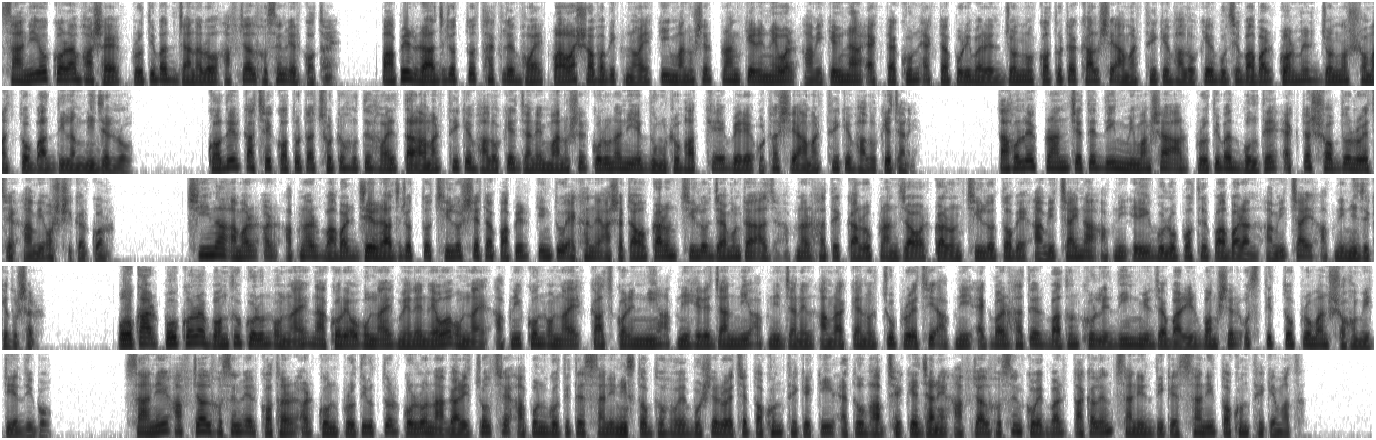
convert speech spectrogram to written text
সানিও করা ভাষায় প্রতিবাদ জানালো আফজাল হোসেনের কথায়। পাপের রাজত্ব থাকলে ভয় পাওয়া স্বাভাবিক নয় কি মানুষের প্রাণ কেড়ে নেওয়ার আমি কেউ না, একটা কোন একটা পরিবারের জন্য কতটা কাল সে আমার থেকে ভালো, কে বুঝে বাবার কর্মের জন্য সমাজ তো বাদ দিলাম নিজের লোক কদের কাছে কতটা ছোট হতে হয় তা আমার থেকে ভালোকে জানে। মানুষের করুণা নিয়ে দুমুঠো ভাত খেয়ে বেড়ে ওঠা সে আমার থেকে ভালোকে জানে। তাহলে প্রাণ চেতে দিন মীমাংসা আর প্রতিবাদ বলতে একটা শব্দ রয়েছে, আমি অস্বীকার কর। চীনা আমার আর আপনার বাবার যে রাজত্ব ছিল সেটা পাপের, কিন্তু এখানে আসাটাও কারণ ছিল যেমনটা আজ আপনার হাতে কারও প্রাণ যাওয়ার কারণ ছিল। তবে আমি চাই না আপনি এইগুলো পথে পা বাড়ান, আমি চাই আপনি নিজেকে দোষার ওকার পো করা বন্ধ করুন অন্যায় না করেও অন্যায় মেনে নেওয়া অন্যায়। আপনি কোন অন্যায় কাজ করেননি? আপনি হেরে যাননি? আপনি জানেন আমরা কেন চুপ রয়েছি? আপনি একবার হাতের বাঁধন খুলে দিন মির্জা বাড়ির বংশের অস্তিত্ব প্রমাণ সহ মিটিয়ে দিব। সানি আফজাল হোসেনের কথার আর কোন প্রতিউত্তর করল না? গাড়ি চলছে, আপন গতিতে সানি নিস্তব্ধ হয়ে বসে রয়েছে। তখন থেকে কি এত ভাবছে কে জানে? আফজাল হোসেন কয়েকবার তাকালেন সানির দিকে। সানি তখন থেকে মাথা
